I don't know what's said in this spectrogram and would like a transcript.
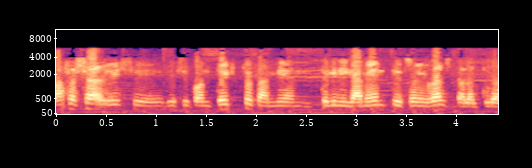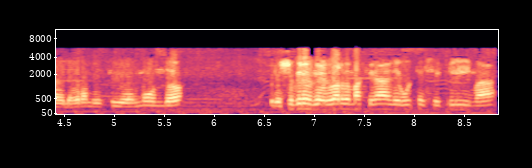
más allá de ese, de ese contexto, también técnicamente Sony Ranch está a la altura de los grandes estudios del mundo, pero yo creo que a Eduardo más que nada le gusta ese clima,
